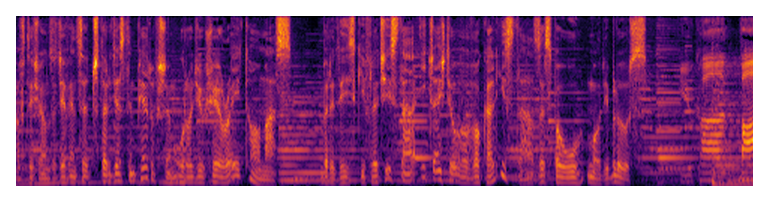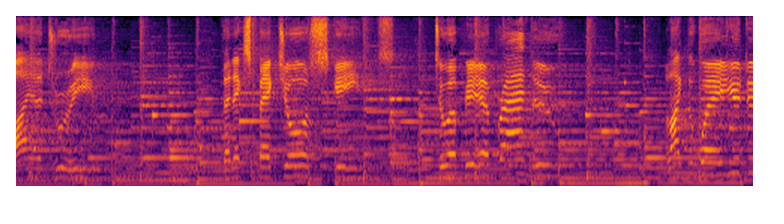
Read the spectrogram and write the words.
A w 1941 urodził się Ray Thomas, brytyjski flecista i częściowo wokalista zespołu Moody Blues. You can't buy a dream, then expect your schemes to appear brand new, like the way you do.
